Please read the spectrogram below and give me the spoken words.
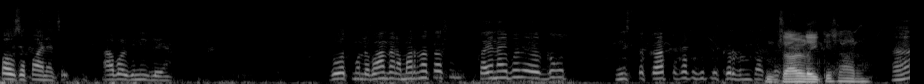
पावसा पाण्याचं. आबाळ बी निघलं गवत म्हणलं बांधाला मरणाचं असं काही नाही बंद गवत. नुसतं काप काप घेतले खरडून टाकलं. जाळलंय की सारं? हा?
